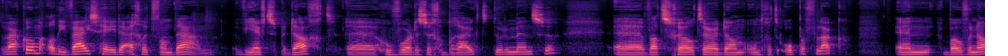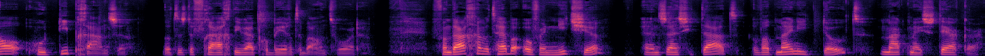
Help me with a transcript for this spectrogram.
waar komen al die wijsheden eigenlijk vandaan? Wie heeft ze bedacht? Hoe worden ze gebruikt door de mensen? wat schuilt er dan onder het oppervlak? En bovenal, hoe diep gaan ze? Dat is de vraag die wij proberen te beantwoorden. Vandaag gaan we het hebben over Nietzsche en zijn citaat: Wat mij niet doodt, maakt mij sterker.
